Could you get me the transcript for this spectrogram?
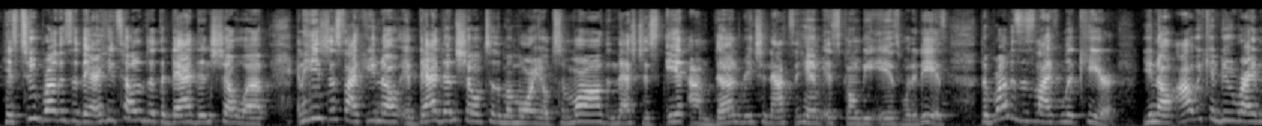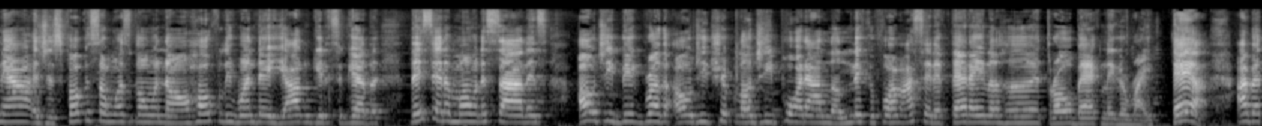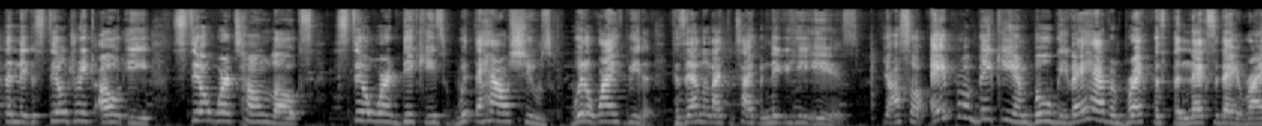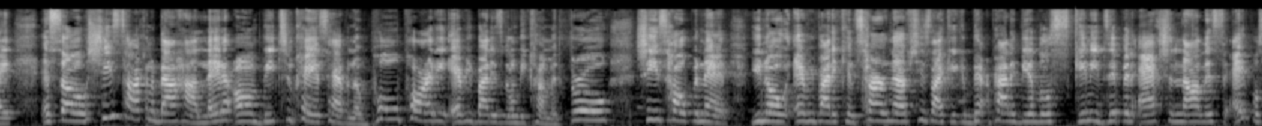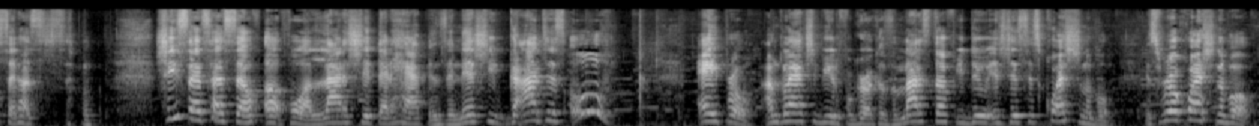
his two brothers are there. He told him that the dad didn't show up. And he's just like, you know, if dad doesn't show up to the memorial tomorrow, then that's just it. I'm done reaching out to him. It's going to be is what it is. The brothers is like, look here. You know, all we can do right now is just focus on what's going on. Hopefully one day y'all can get it together. They said a moment of silence. OG Big Brother, OG Triple OG poured out a little liquor for him. I said, if that ain't a hood throwback nigga right there, I bet the nigga still drink OE, still wear tone locs, still wear Dickies with the house shoes, with a wife beater, because that look like the type of nigga he is. Y'all, so Apryl, Vicky, and Booby, they having breakfast the next day, right? And so she's talking about how later on B2K is having a pool party. Everybody's going to be coming through. She's hoping that, you know, everybody can turn up. She's like, it could be, probably be a little skinny dipping action and all this. Apryl said her... she sets herself up for a lot of shit that happens. And then she, God just, ooh, Apryl, I'm glad you're beautiful, girl, because a lot of stuff you do is just, it's questionable. It's real questionable.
